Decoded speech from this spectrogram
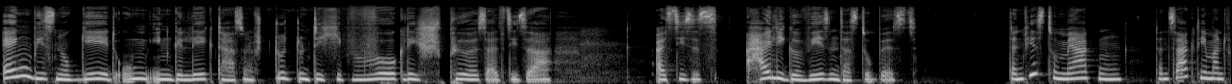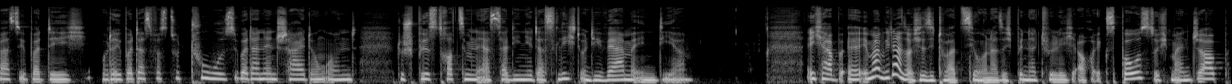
eng wie es nur geht um ihn gelegt hast und, und dich wirklich spürst als dieser, als dieses heilige Wesen, das du bist, dann wirst du merken, dann sagt jemand was über dich oder über das, was du tust, über deine Entscheidung und du spürst trotzdem in erster Linie das Licht und die Wärme in dir. Ich habe äh, immer wieder solche Situationen. Also ich bin natürlich auch exposed durch meinen Job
